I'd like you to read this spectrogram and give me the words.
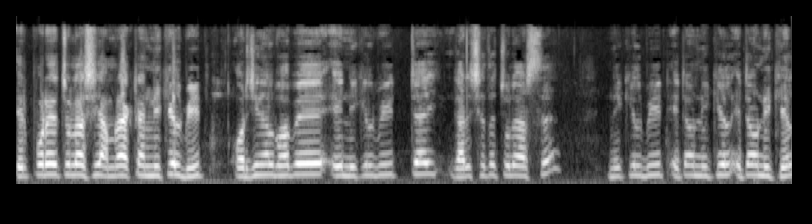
এরপরে চলে আসি আমরা একটা নিকেল বিট অরিজিনালভাবে এই নিকেল বিটটাই গাড়ির সাথে চলে আসছে। নিকেল বিট এটাও নিকেল এটাও নিকেল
